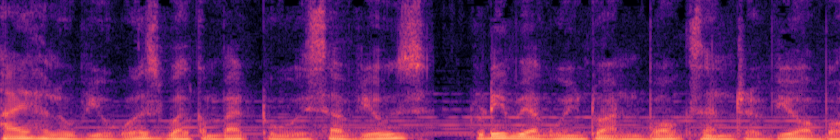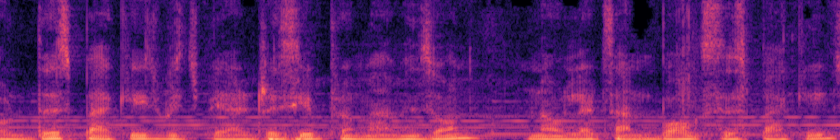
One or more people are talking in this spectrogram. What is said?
Hi hello viewers welcome back to Visa Views. Today we are going to unbox and review about this package which we had received from Amazon. Now let's unbox this package.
